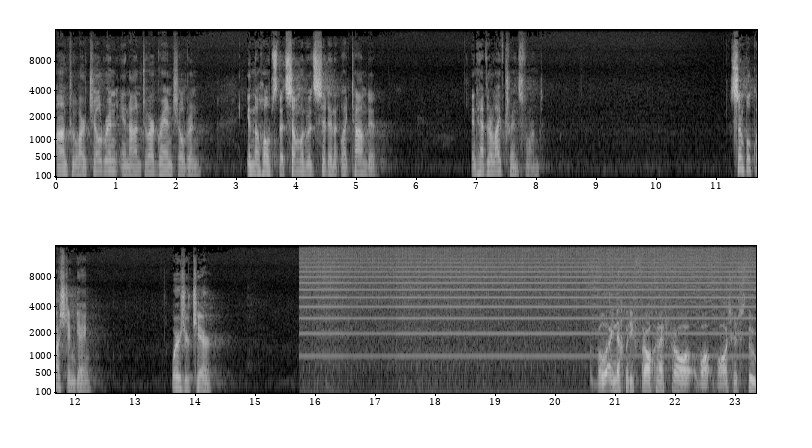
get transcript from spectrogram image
onto our children and onto our grandchildren in the hopes that someone would sit in it like Tom did and have their life transformed. Simple question, gang. Where's your chair? Ek wil eindig met die vraag en hy vra waar waar is jou stoel?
